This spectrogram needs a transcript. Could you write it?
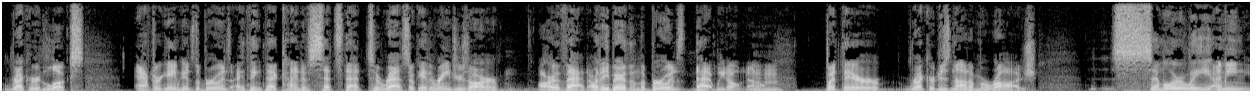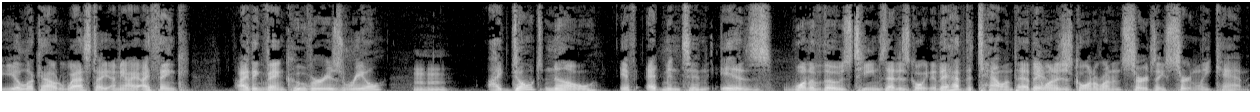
record looks after a game against the Bruins? I think that kind of sets that to rest. Okay, the Rangers are are that. Are they better than the Bruins? That we don't know. Mm-hmm but their record is not a mirage. Similarly, I mean, you look out west. I, I mean, I, I, think, I think Vancouver is real. Mm-hmm. I don't know if Edmonton is one of those teams that is going. They have the talent that they yeah. want to just go on a run and surge. They certainly can.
